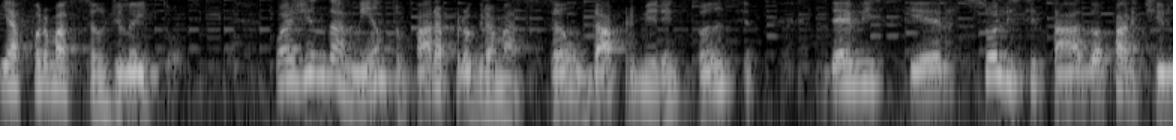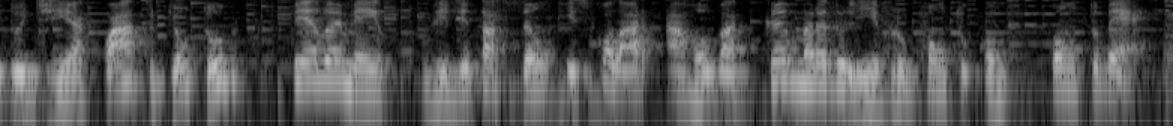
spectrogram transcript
e à formação de leitores. O agendamento para a programação da primeira infância deve ser solicitado a partir do dia 4 de outubro pelo e-mail visitação@camaradolivro.com.br.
